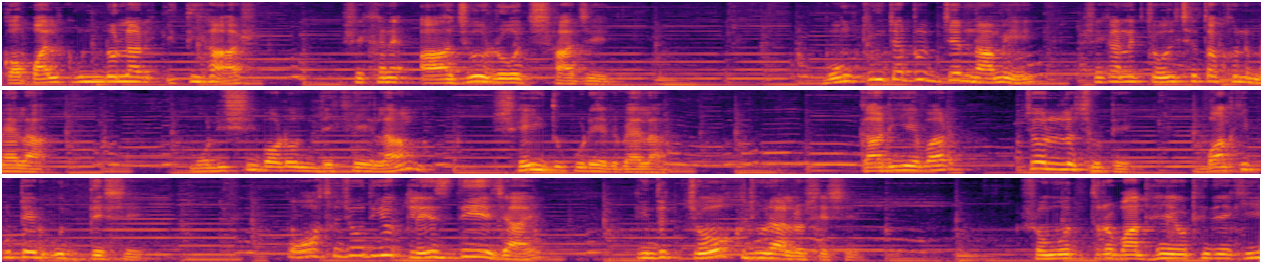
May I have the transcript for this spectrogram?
কপালকুণ্ডলার ইতিহাস সেখানে আজও রোজ সাজে। বঙ্কিম চাটুর্যের নামে সেখানে চলছে তখন মেলা। মনীষী বরণ দেখে এলাম সেই দুপুরের বেলা। গাড়ি এবার চলল ছুটে বাঁকিপুটের উদ্দেশ্যে। পথ যদিও ক্লেশ দিয়ে যায়, কিন্তু চোখ জুড়ালো শেষে। সমুদ্র বাঁধে উঠে দেখি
